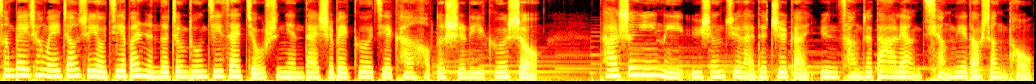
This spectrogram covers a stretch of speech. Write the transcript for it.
曾被称为张学友接班人的郑中基，在九十年代是被各界看好的实力歌手。他声音里与生俱来的质感，蕴藏着大量强烈到上头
